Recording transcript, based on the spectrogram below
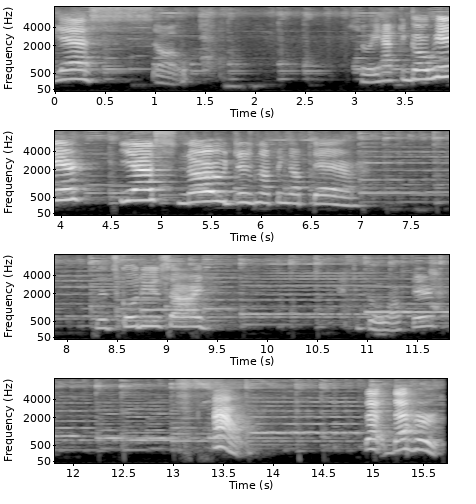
Yes. Oh. So we have to go here? Yes. No, there's nothing up there. Let's go to the side. Have to go off there. Ow! That that hurt.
